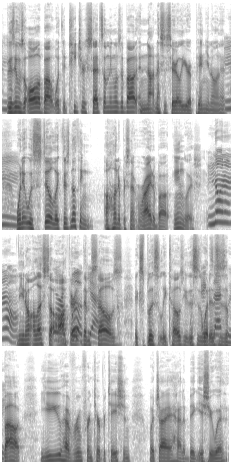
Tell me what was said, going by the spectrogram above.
Mm. because it was all about what the teacher said something was about and not necessarily your opinion on it. Mm. When it was still like there's nothing 100% right about English. No, no, no. You know, unless the Or author book, yeah. themselves explicitly tells you this is what this is about. You you have room for interpretation, which I had a big issue with.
